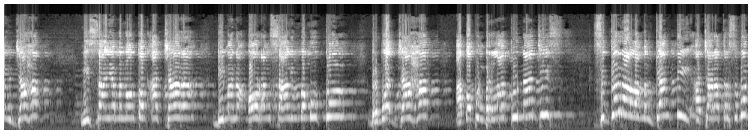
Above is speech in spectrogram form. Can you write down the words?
yang jahat Misalnya menonton acara di mana orang saling memukul, berbuat jahat, ataupun berlaku najis. Segeralah mengganti acara tersebut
